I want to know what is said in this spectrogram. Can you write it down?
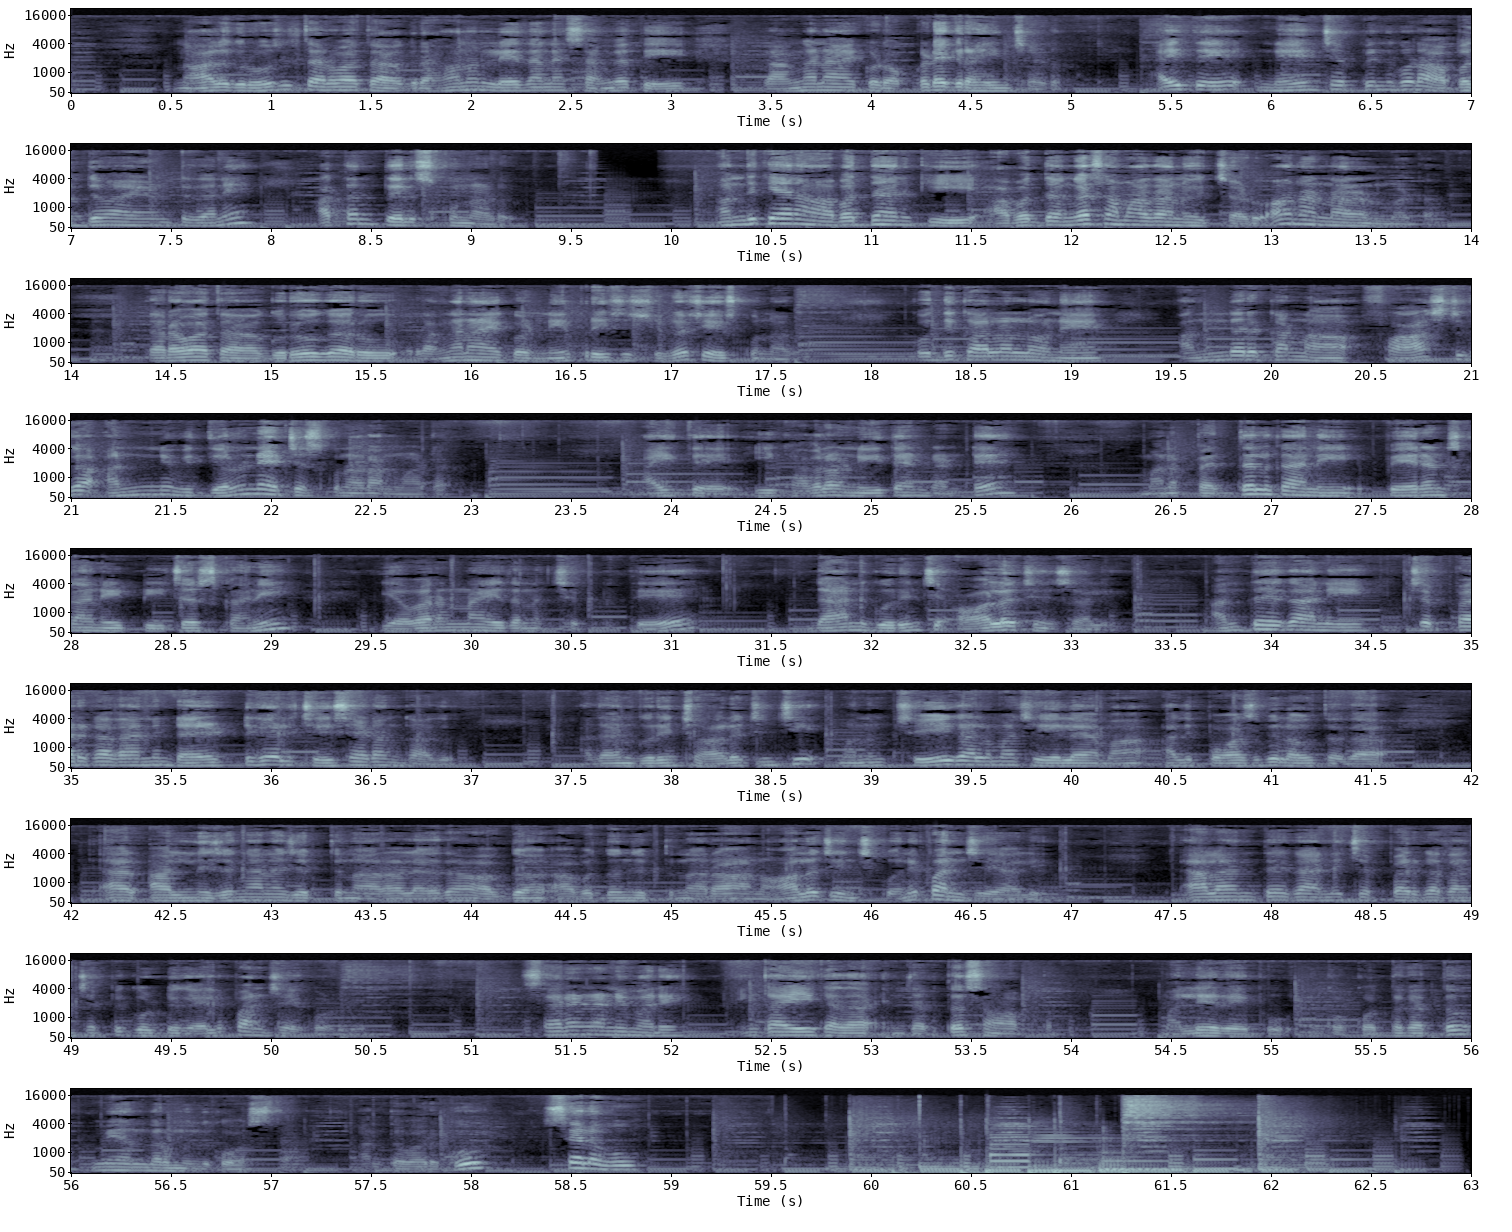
నాలుగు రోజుల తర్వాత గ్రహణం లేదనే సంగతి రంగనాయకుడు ఒక్కడే గ్రహించాడు. అయితే నేను చెప్పింది కూడా అబద్ధం అయి ఉంటుందని అతను తెలుసుకున్నాడు. అందుకే నా అబద్ధానికి అబద్ధంగా సమాధానం ఇచ్చాడు అని అన్నారనమాట తర్వాత గురువుగారు రంగనాయకుడిని ప్రీశిష్యుగా చేసుకున్నారు. కొద్ది కాలంలోనే అందరికన్నా ఫాస్ట్గా అన్ని విద్యలు నేర్చేసుకున్నాడు అనమాట అయితే ఈ కథలో నీతి ఏంటంటే మన పెద్దలు కానీ పేరెంట్స్ కానీ టీచర్స్ కానీ ఎవరన్నా ఏదైనా చెప్తే దాని గురించి ఆలోచించాలి. అంతేగాని చెప్పారు కదా అని డైరెక్ట్గా వెళ్ళి చేసేయడం కాదు. దాని గురించి ఆలోచించి మనం చేయగలమా చేయలేమా అది పాసిబుల్ అవుతుందా వాళ్ళు నిజంగానే చెప్తున్నారా లేదా అబద్ధం అబద్ధం చెప్తున్నారా అని ఆలోచించుకొని పని చేయాలి. అలా అంతేగాని చెప్పారు కదా అని చెప్పి గుడ్డుగా వెళ్ళి పని చేయకూడదు. సరేనండి మరి. ఇంకా ఈ కథ ఇంతటితో సమాప్తం. మళ్ళీ రేపు ఇంకో కొత్త కథతో మీ అందరి ముందుకు వస్తాం. అంతవరకు సెలవు.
